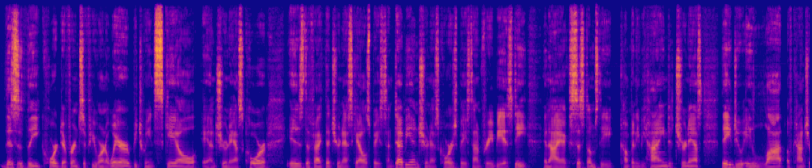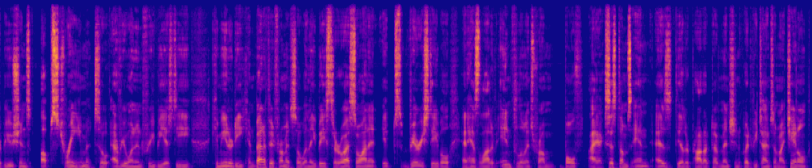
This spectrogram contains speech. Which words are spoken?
this is the core difference, if you weren't aware, between Scale and TrueNAS Core is the fact that TrueNAS Scale is based on Debian, TrueNAS Core is based on FreeBSD. And iXsystems, the company behind TrueNAS, they do a lot of contributions upstream so everyone in FreeBSD community can benefit from it. So when they base their OS on it, it's very stable and has a lot of influence from both iXsystems and as the other product I've mentioned quite a few times on my channel,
